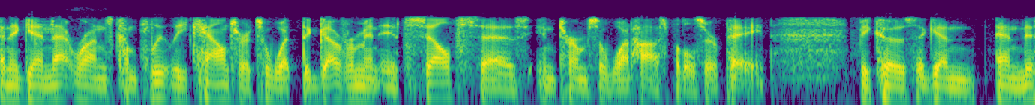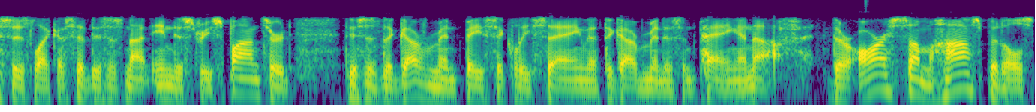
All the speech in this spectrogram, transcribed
and again, that runs completely counter to what the government itself says in terms of what hospitals are paid. Because again, and this is like I said, this is not industry sponsored. This is the government basically saying that the government isn't paying enough. There are some hospitals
